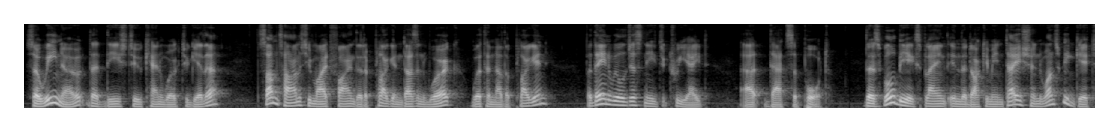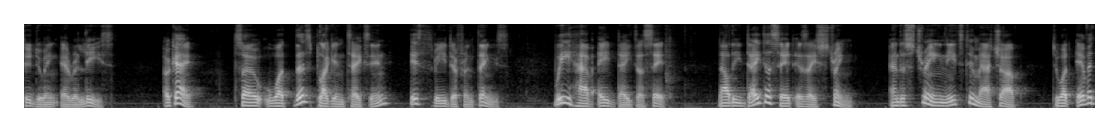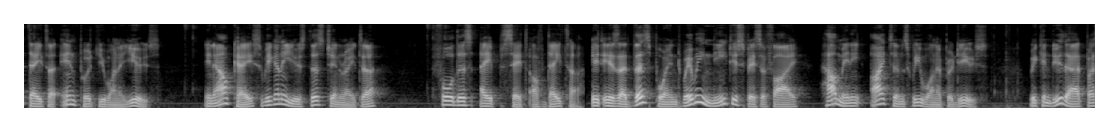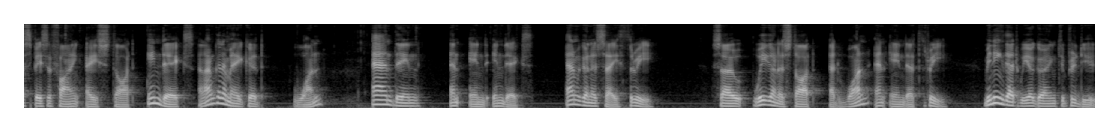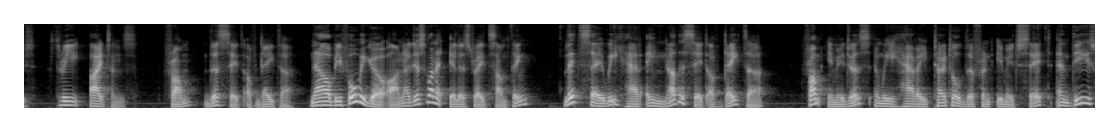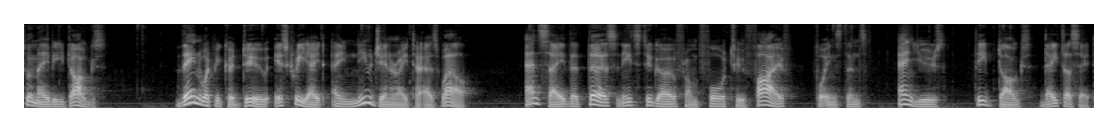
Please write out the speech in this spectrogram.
So we know that these two can work together. Sometimes you might find that a plugin doesn't work with another plugin, but then we'll just need to create uh, that support. This will be explained in the documentation once we get to doing a release. Okay, so what this plugin takes in is three different things. We have a data set. Now the data set is a string, and the string needs to match up to whatever data input you want to use. In our case, we're going to use this generator for this ape set of data. It is at this point where we need to specify how many items we want to produce. We can do that by specifying a start index, and I'm going to make it 1, and then an end index, and we're going to say 3. So we're going to start at 1 and end at 3, meaning that we are going to produce 3 items from this set of data. Now, before we go on, I just want to illustrate something. Let's say we had another set of data from images and we have a total different image set and these were maybe dogs. Then what we could do is create a new generator as well and say that this needs to go from 4 to 5, for instance, and use the dogs dataset.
